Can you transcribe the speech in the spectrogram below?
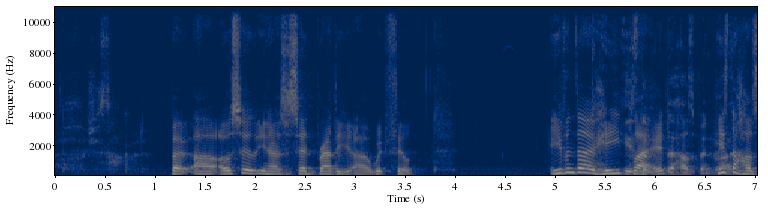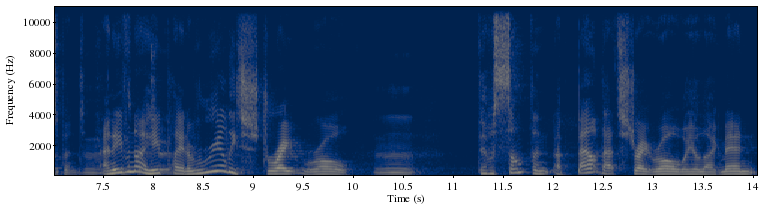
Oh, she's so good. But uh, also, you know, as I said, Bradley uh, Whitfield. Even though he He's played the husband, he's the right? Mm, husband, and even though he too. Mm. played a really straight role, there was something about that straight role where you're like, man,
